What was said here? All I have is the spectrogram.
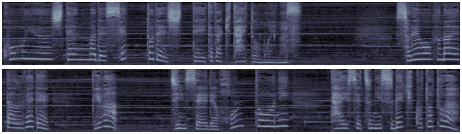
こういう視点までセットで知っていただきたいと思います。それを踏まえた上ででは人生で本当に大切にすべきこととは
